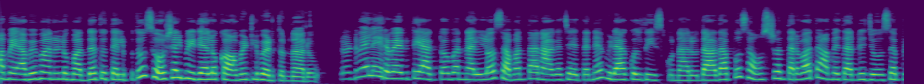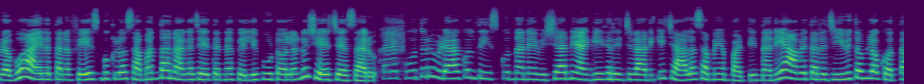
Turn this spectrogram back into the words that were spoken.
ఆమె అభిమానులు మద్దతు తెలుపుతూ సోషల్ మీడియాలో కామెంట్లు పెడుతున్నారు. రెండు వేల ఇరవై ఒకటి అక్టోబర్ నెలలో సమంత నాగచైతన్య విడాకులు తీసుకున్నారు. దాదాపు సంవత్సరం తర్వాత ఆమె తండ్రి జోసెఫ్ ప్రభు ఆయన తన ఫేస్బుక్లో సమంత నాగచైతన్య పెళ్ళి ఫోటోలను షేర్ చేశారు. తన కూతురు విడాకులు తీసుకుందనే విషయాన్ని అంగీకరించడానికి చాలా సమయం పట్టిందని ఆమె తన జీవితంలో కొత్త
